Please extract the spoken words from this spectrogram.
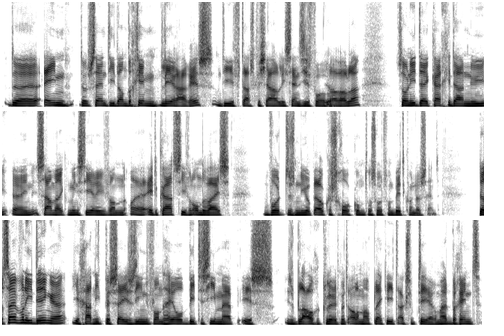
de één docent die dan de gymleraar is, die heeft daar speciale licenties voor, Ja. bla bla bla. Zo'n idee krijg je daar nu eh, in samenwerking met het ministerie van eh, Educatie, van Onderwijs. Wordt dus nu op elke school komt een soort van Bitcoin-docent. Dat zijn van die dingen, je gaat niet per se zien van de heel BTC-map is, is blauw gekleurd met allemaal plekken die het accepteren. Maar het begint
